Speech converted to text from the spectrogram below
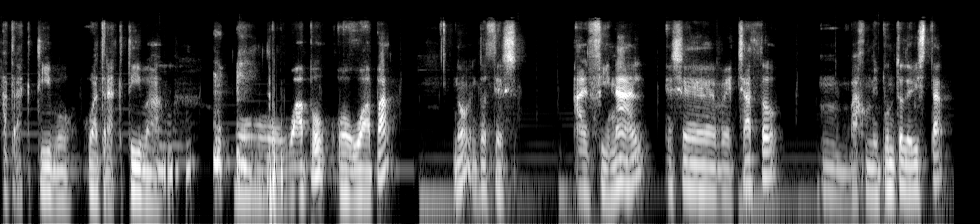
atractivo o atractiva mm. o guapo o guapa, ¿no? Entonces, al final, ese rechazo, mm, bajo mi punto de vista,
